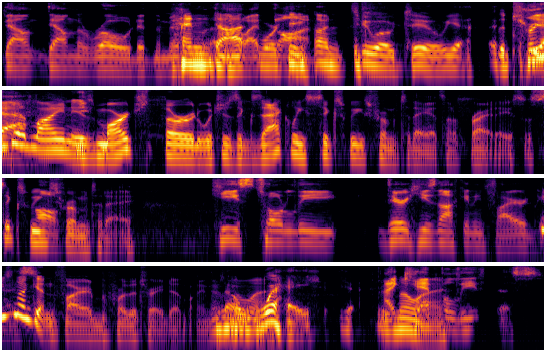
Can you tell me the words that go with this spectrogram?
down down the road in the middle. you know, PennDOT at working dawn. on 202. Yeah. The trade Yeah. deadline is March 3rd, which is exactly six weeks from today. It's on a Friday, so six weeks Oh. from today. He's totally there. He's not getting fired. He's not getting fired before the trade deadline. There's no no, way. way. Yeah. There's I no can't way. believe this.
